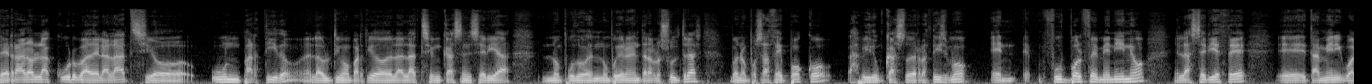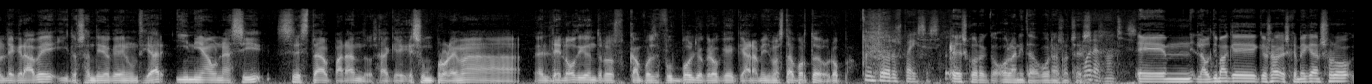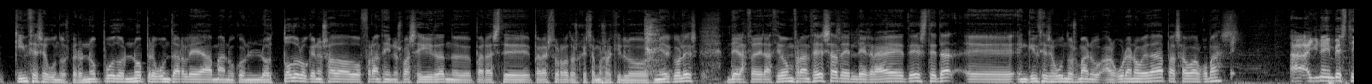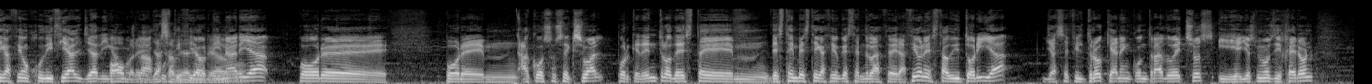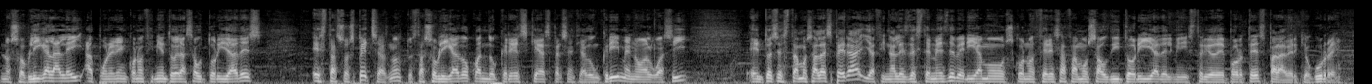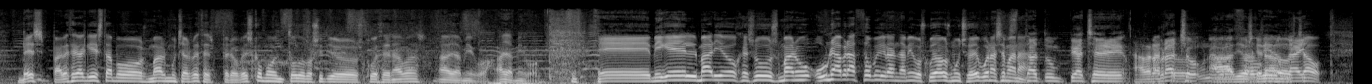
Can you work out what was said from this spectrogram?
cerraron la curva de la Lazio un partido, el último partido de la Lazio en casa en Serie A no, pudo, no pudieron entrar los ultras. Bueno, pues hace poco ha habido un caso de racismo en fútbol femenino, en la Serie C, eh, también igual de grave y los han tenido que denunciar y ni aún así se está parando. O sea, que es un problema, el del odio entre los campos de fútbol, yo creo que, ahora mismo está por toda Europa. En todos los países. Es correcto. Hola Anita, buenas noches. Buenas noches. Em, la última que, os hago es que me quedan solo 15 segundos, pero no puedo no preguntarle a Manu con lo, todo lo que nos ha dado Francia y nos va a seguir dando para este para estos ratos que estamos aquí los miércoles, de la Federación Francesa, del Legraet, este tal. Eh, en 15 segundos, Manu, ¿alguna novedad? ¿Ha pasado algo más? Hay una investigación judicial, ya digamos, la justicia ordinaria, por. Eh, por em, acoso sexual, porque dentro de, este, em, de esta investigación que está en la Federación, esta auditoría, ya se filtró que han encontrado hechos y ellos mismos dijeron, nos obliga la ley a poner en conocimiento de las autoridades estas sospechas, ¿no? Tú estás obligado cuando crees que has presenciado un crimen o algo así. Entonces estamos a la espera y a finales de este mes deberíamos conocer esa famosa auditoría del Ministerio de Deportes para ver qué ocurre. ¿Ves? Parece que aquí estamos mal muchas veces, pero ¿ves como en todos los sitios cuecen habas? Ay, amigo, ay, amigo. Eh, Miguel, Mario, Jesús, Manu, un abrazo muy grande, amigos. Cuidaos mucho, ¿eh? Buena semana. un piacere. Abrazo. Un abrazo. Adiós, queridos. Chao.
